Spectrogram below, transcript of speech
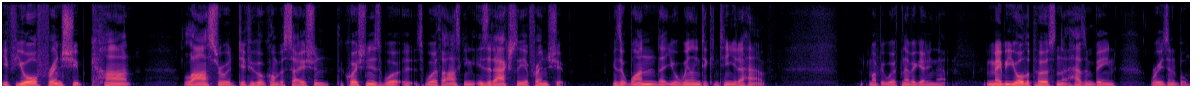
if your friendship can't last through a difficult conversation, the question is it's worth asking, is it actually a friendship? Is it one that you're willing to continue to have? It might be worth navigating that. Maybe you're the person that hasn't been reasonable.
